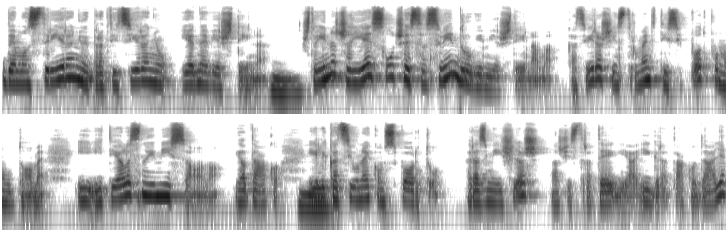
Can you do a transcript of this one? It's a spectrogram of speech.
demonstriranju i prakticiranju jedne vještine. Mm. Što inače je slučaj sa svim drugim vještinama. Kad sviraš instrument ti si potpuno u tome. I, i tjelesno i misaono, jel tako? Mm. Ili kad si u nekom sportu razmišljaš, znači strategija, igra, tako dalje,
